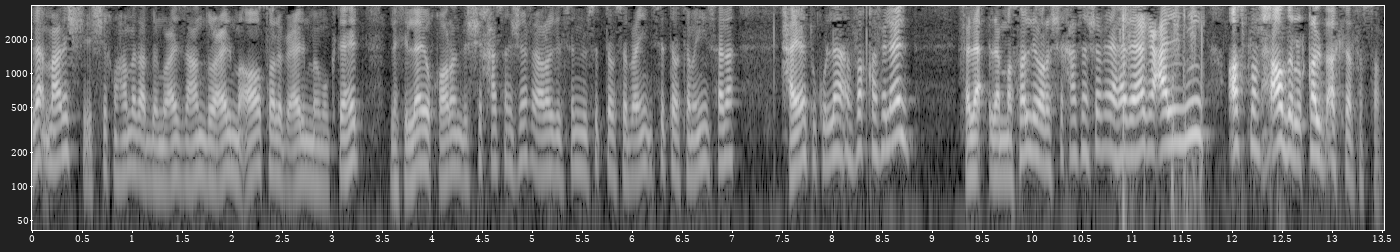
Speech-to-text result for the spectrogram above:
لا معلش الشيخ محمد عبد المعز عنده علم آه طالب علم مجتهد لكن لا يقارن بالشيخ حسن الشافعي راجل سنه 76 86 سنة حياته كلها أنفقها في العلم. فلا لما أصلي ورا الشيخ حسن الشافعي هذا يجعلني أصلا حاضر القلب أكثر في الصلاة.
